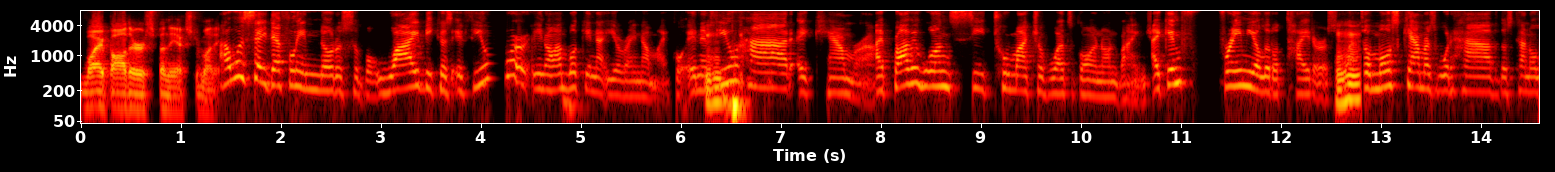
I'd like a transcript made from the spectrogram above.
why bother spend the extra money? I would say definitely noticeable. Why? Because if you were, you know, I'm looking at you right now, Michael, and if Mhm. you had a camera, I probably won't see too much of what's going on behind you. I can frame you a little tighter well. Mhm. So most cameras would have those kind of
